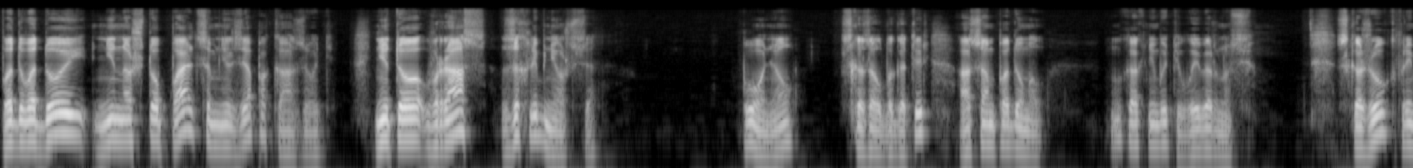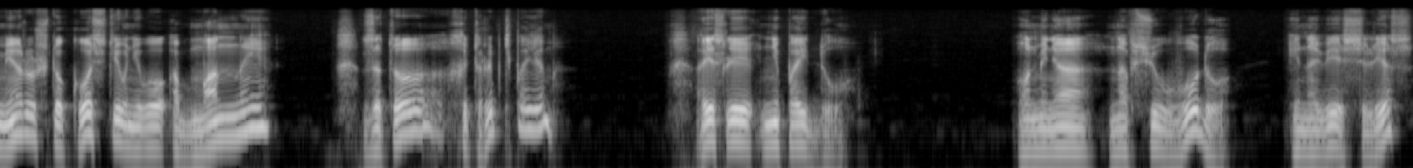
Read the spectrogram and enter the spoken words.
Под водой ни на что пальцем нельзя показывать. Не то в раз захлебнешься. — Понял, — сказал богатырь, а сам подумал. Ну, как-нибудь вывернусь. Скажу, к примеру, что кости у него обманные, зато хоть рыбки поем. А если не пойду? Он меня на всю воду и на весь лес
